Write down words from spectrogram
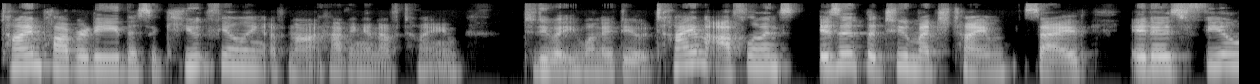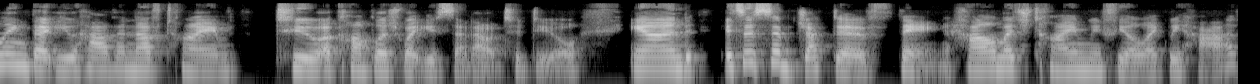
time poverty, this acute feeling of not having enough time to do what you want to do. Time affluence isn't the too much time side. It is feeling that you have enough time to accomplish what you set out to do. And it's a subjective thing, how much time we feel like we have.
